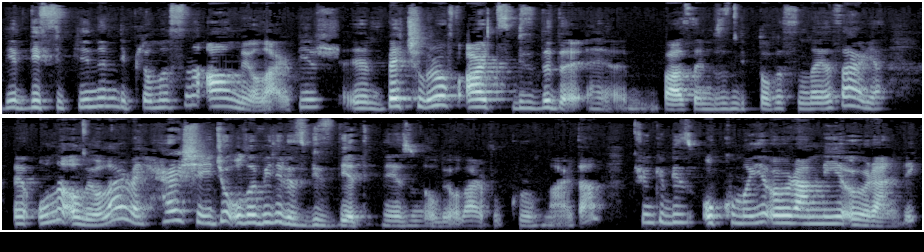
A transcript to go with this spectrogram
bir disiplinin diplomasını almıyorlar. Bir e, Bachelor of Arts bizde de e, bazılarımızın diplomasında yazar ya e, onu alıyorlar ve her şeyci olabiliriz biz diye mezun oluyorlar bu kurumlardan. Çünkü biz okumayı, öğrenmeyi öğrendik.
